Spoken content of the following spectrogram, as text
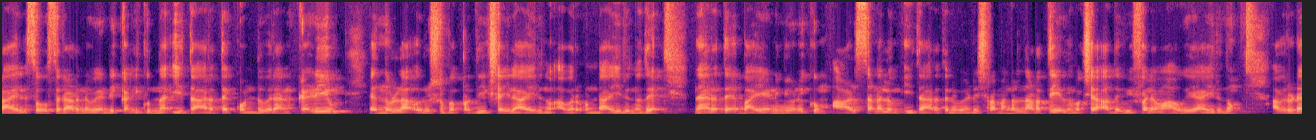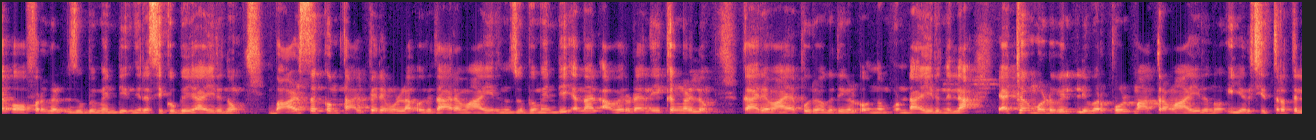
റായൽ സോസഡാഡിന് വേണ്ടി കളിക്കുന്ന ഈ താരത്തെ കൊണ്ടുവരാൻ കഴിയും എന്നുള്ള ഒരു ശുഭപ്രതീക്ഷയിലായിരുന്നു അവർ ഉണ്ടായിരുന്നത്. നേരത്തെ ബയൺ മ്യൂണിക്കും ആഴ്സണലും ഈ താരത്തിനു വേണ്ടി ശ്രമങ്ങൾ നടത്തിയിരുന്നു. പക്ഷെ അത് വിഫലമാവുകയായിരുന്നു. അവരുടെ ഓഫറുകൾ ജുബിമെൻഡി നിരസിക്കുകയായിരുന്നു. ബാഴ്സക്കും താല്പര്യമുള്ള ഒരു താരമായിരുന്നു ജുബിമെൻഡി എന്നാൽ അവരുടെ നീക്കങ്ങളിലും കാര്യമായ പുരോഗതികൾ ഒന്നും ഉണ്ടായിരുന്നില്ല. ഏറ്റവും ഒടുവിൽ ലിവർപൂൾ മാത്രമായിരുന്നു ഈ ഒരു ചിത്രത്തിൽ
